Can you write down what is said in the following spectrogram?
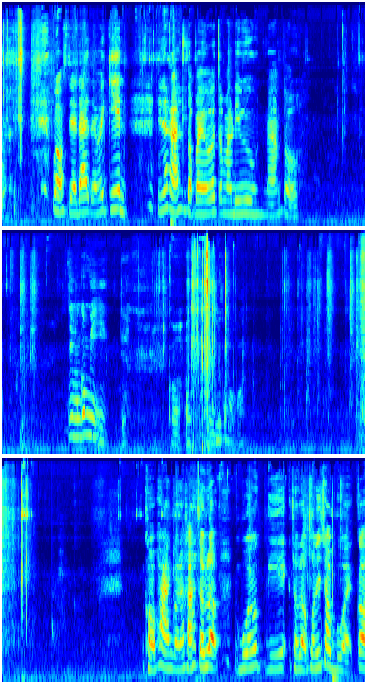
หวานบอกเสียได้แต่ไม่กิน นี่นะคะ ต่อไปเราก็จะมารีวิวน้ำต่อจริงมันก็มีอีกเดี๋ยวขอเอานี่เขาบอกว่า ขอผ่านก่อนนะคะสำหรับบวยเมื่อกี้สำหรับคนที่ชอบบวยก็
